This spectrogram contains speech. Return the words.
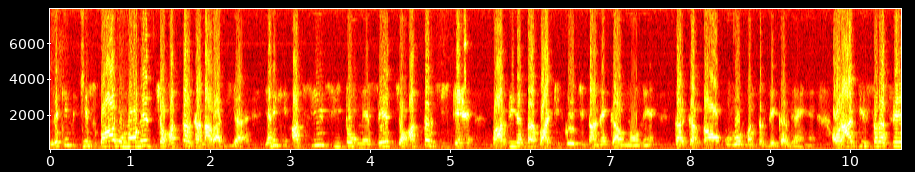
लेकिन इस बार उन्होंने चौहत्तर का नारा दिया है। यानी कि 80 सीटों में से चौहत्तर सीटें भारतीय जनता पार्टी को जिताने का उन्होंने कार्यकर्ताओं को वो मंत्र देकर गए हैं। और आज जिस तरह से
